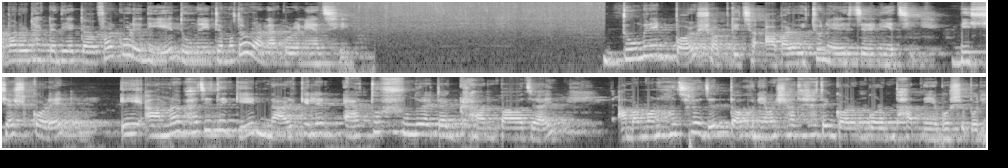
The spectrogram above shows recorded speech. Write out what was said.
আবারও ঢাকনা দিয়ে কভার করে দিয়ে দু মিনিটের মতো রান্না করে নিয়েছি। দু মিনিট পর সব কিছু আবারও একটু নেড়ে চেড়ে নিয়েছি। বিশ্বাস করেন, এই আমড়া ভাজি থেকে নারকেলের এত সুন্দর একটা ঘ্রাণ পাওয়া যায়, আমার মনে হচ্ছিল যে তখনই আমি সাথে সাথে গরম গরম ভাত নিয়ে বসে পড়ি।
